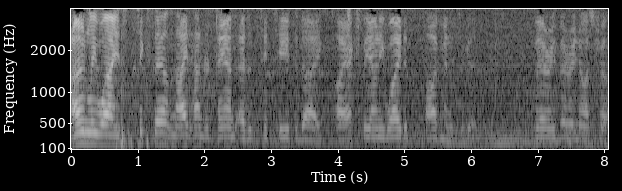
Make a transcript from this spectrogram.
only weighs 6,800 pounds as it sits here today. I actually only weighed it five minutes ago. Very, very nice trailer.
